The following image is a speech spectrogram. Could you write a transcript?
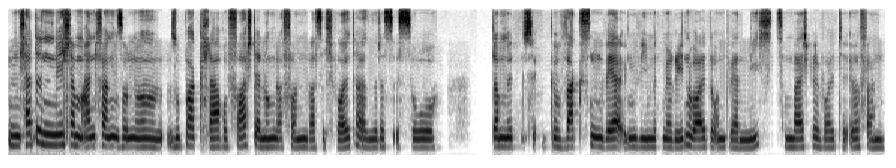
Ich hatte nicht am Anfang so eine super klare Vorstellung davon, was ich wollte. Also das ist so damit gewachsen, wer irgendwie mit mir reden wollte und wer nicht. Zum Beispiel wollte Irfan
